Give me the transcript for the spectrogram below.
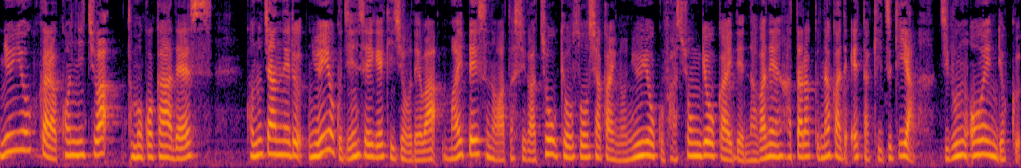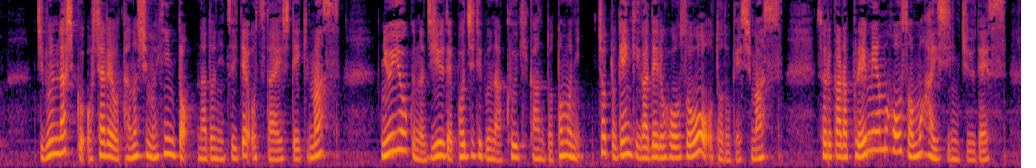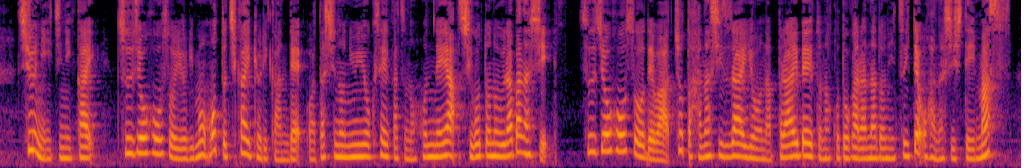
ニューヨークからこんにちは、ともこかーです。このチャンネル、ニューヨーク人生劇場では、マイペースの私が超競争社会のニューヨークファッション業界で長年働く中で得た気づきや、自分応援力、自分らしくおしゃれを楽しむヒントなどについてお伝えしていきます。ニューヨークの自由でポジティブな空気感とともに、ちょっと元気が出る放送をお届けします。それからプレミアム放送も配信中です。週に1、2回、通常放送よりももっと近い距離感で私のニューヨーク生活の本音や仕事の裏話、通常放送ではちょっと話しづらいようなプライベートな事柄などについてお話ししています。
